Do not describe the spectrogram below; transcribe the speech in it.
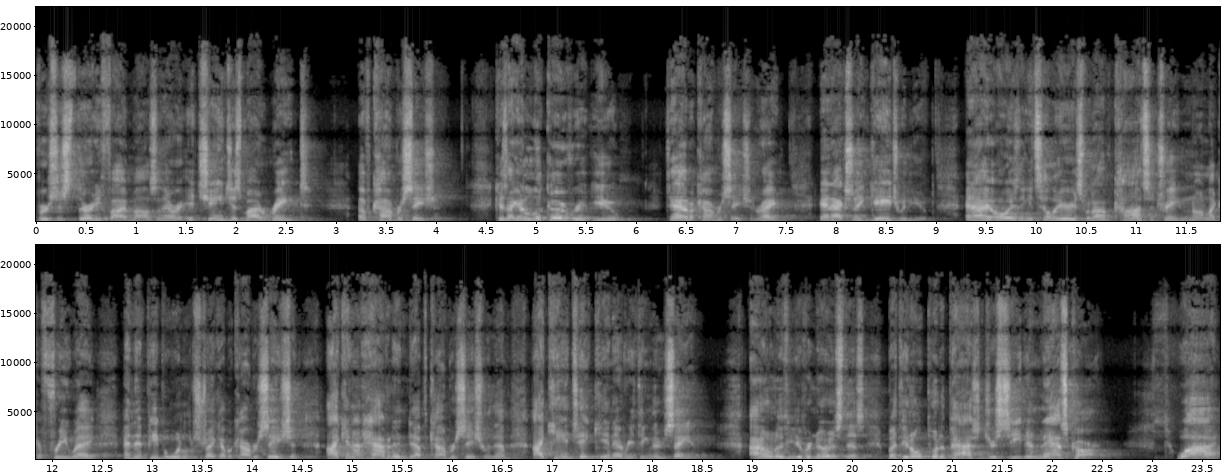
versus 35 miles an hour, it changes my rate of conversation because I got to look over at you to have a conversation, right? And actually engage with you. And I always think it's hilarious when I'm concentrating on like a freeway and then people want to strike up a conversation. I cannot have an in depth conversation with them. I can't take in everything they're saying. I don't know if you've ever noticed this, but they don't put a passenger seat in a NASCAR. Why?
